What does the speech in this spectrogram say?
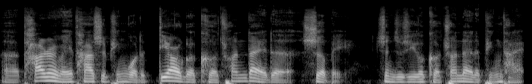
呃，他认为它是苹果的第二个可穿戴的设备，甚至是一个可穿戴的平台。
